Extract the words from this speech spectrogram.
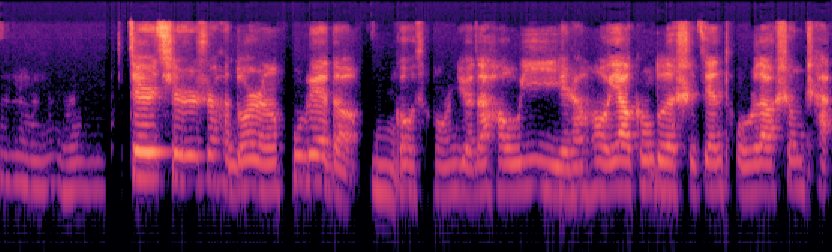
嗯嗯，这是其实是很多人忽略的沟通，觉得毫无意义，然后要更多的时间投入到生产，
